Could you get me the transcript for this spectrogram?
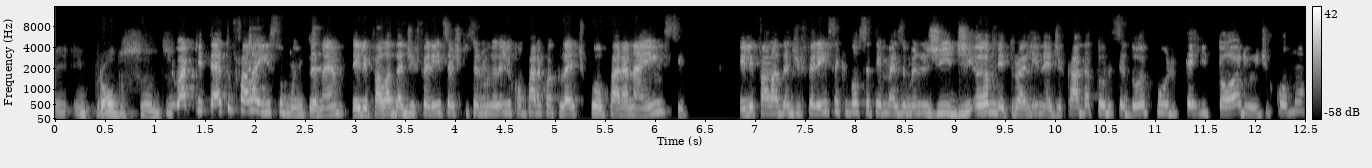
Em, em prol do Santos. E o arquiteto fala isso muito, né? Ele fala da diferença, acho que se não me engano, ele compara com o Atlético Paranaense. Ele fala da diferença que você tem mais ou menos de diâmetro ali, né? De cada torcedor por território e de como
